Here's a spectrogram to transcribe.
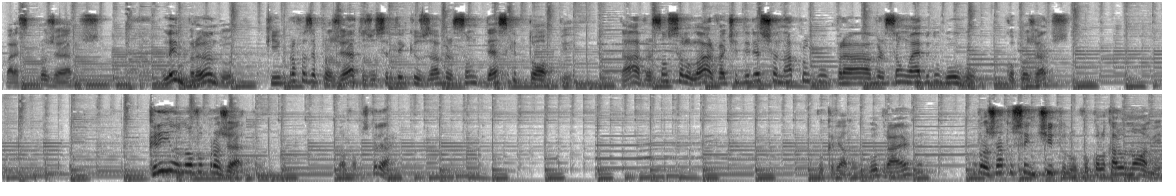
Aparece projetos. Lembrando que para fazer projetos você tem que usar a versão desktop. Tá? A versão celular vai te direcionar para a versão web do Google com projetos. Crie um novo projeto. Então vamos criar. Vou criar no Google Drive. Um projeto sem título, vou colocar o nome.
